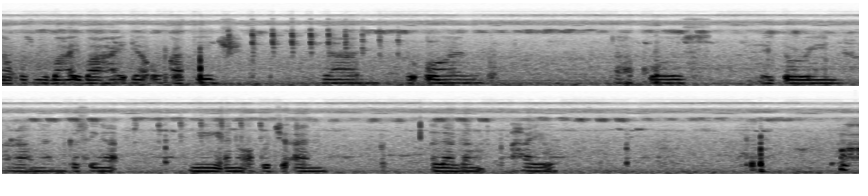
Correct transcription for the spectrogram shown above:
Tapos may bahay-bahay dia o cottage. Yan, doon. Tapos, ito rin, harangan. Kasi nga, may ano ako dyan, alagang hayo. Oh,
